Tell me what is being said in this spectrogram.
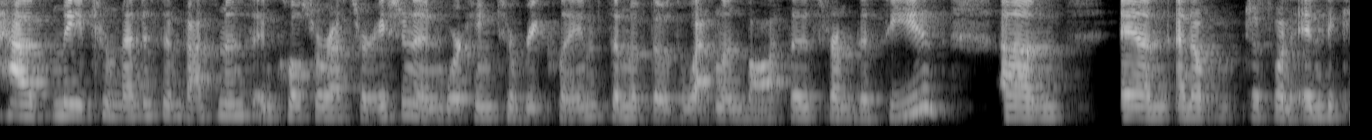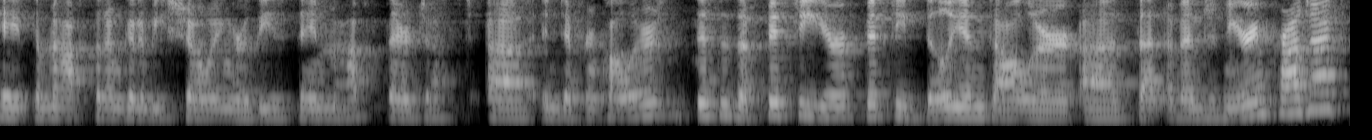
have made tremendous investments in coastal restoration and working to reclaim some of those wetland losses from the seas. Um, and, and I just want to indicate the maps that I'm going to be showing are these same maps. They're just uh, in different colors. This is a 50 year, $50 billion uh, set of engineering projects.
